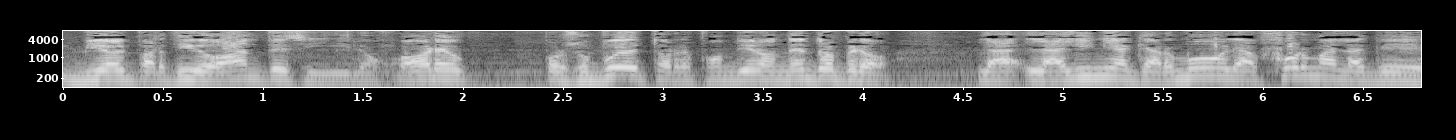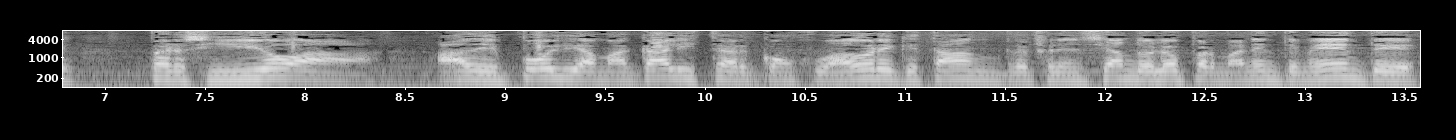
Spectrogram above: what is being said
vio el partido antes y los jugadores, por supuesto, respondieron dentro, pero la, la línea que armó, la forma en la que persiguió a, a De y a McAllister con jugadores que estaban referenciándolos permanentemente.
